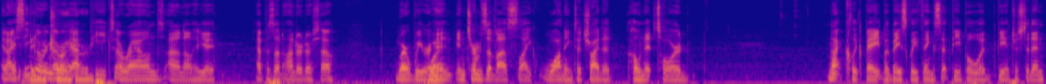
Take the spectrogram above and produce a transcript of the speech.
And I seem to remember that peaked around I don't know maybe episode 100 or so, where we were in, in terms of us like wanting to try to hone it toward not clickbait, but basically things that people would be interested in.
